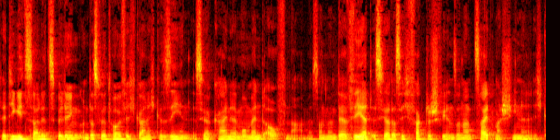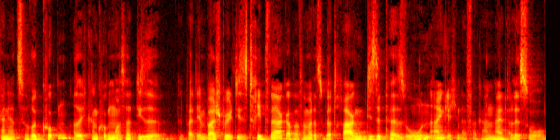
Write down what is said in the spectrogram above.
der digitale Zwilling, und das wird häufig gar nicht gesehen, ist ja keine Momentaufnahme, sondern der Wert ist ja, dass ich faktisch wie in so einer Zeitmaschine, ich kann ja zurückgucken, also ich kann gucken, was hat diese, bei dem Beispiel dieses Triebwerk, aber wenn wir das übertragen, diese Person eigentlich in der Vergangenheit, alles so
